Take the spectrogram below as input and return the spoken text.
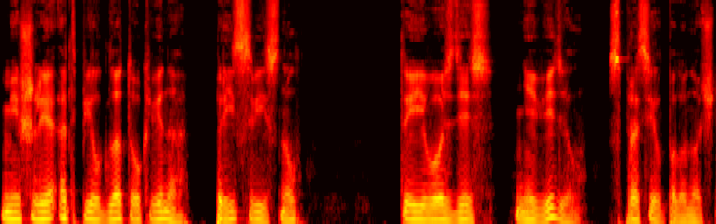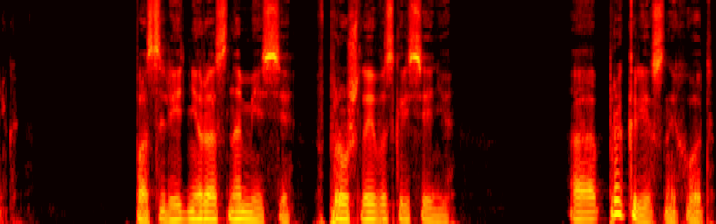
Мишле отпил глоток вина, присвистнул. «Ты его здесь не видел?» — спросил полуночник. «Последний раз на мессе, в прошлое воскресенье». «А про крестный ход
